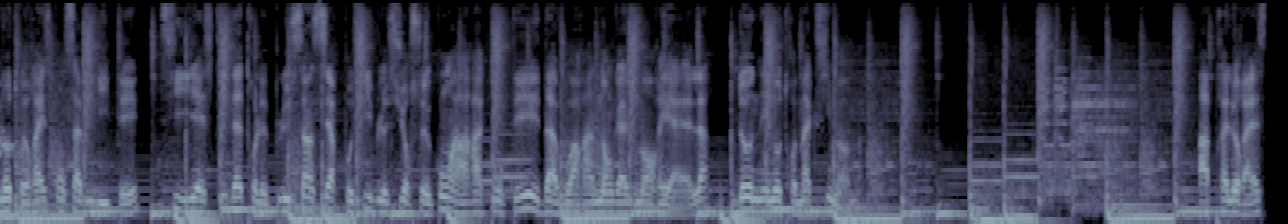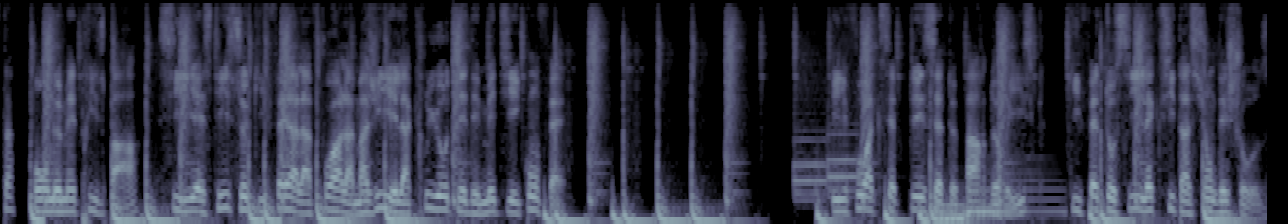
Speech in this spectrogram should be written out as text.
Notre responsabilité, si d'être le plus sincère possible sur ce qu'on a à raconter et d'avoir un engagement réel, donner notre maximum. Après le reste, on ne maîtrise pas, si est ce qui fait à la fois la magie et la cruauté des métiers qu'on fait. Il faut accepter cette part de risque, qui fait aussi l'excitation des choses.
